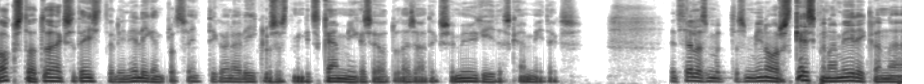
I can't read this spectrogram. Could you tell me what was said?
kaks tuhat üheksateist oli nelikümmend protsenti kõneliiklusest mingid skämmiga seotud asjad, eks ju, müügid ja skämmid, eks. et selles mõttes minu arust keskmine ameeriklane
